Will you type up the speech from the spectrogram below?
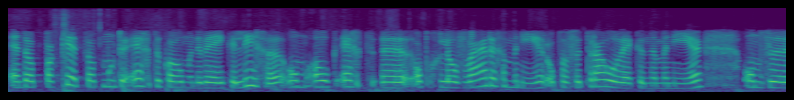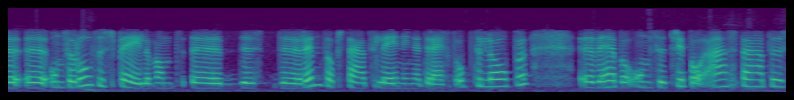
En dat pakket dat moet er echt de komende weken liggen... om ook echt uh, op een geloofwaardige manier, op een vertrouwenwekkende manier... onze, uh, onze rol te spelen. Want uh, de, de rente op staatsleningen dreigt op te lopen. we hebben onze triple-A-status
